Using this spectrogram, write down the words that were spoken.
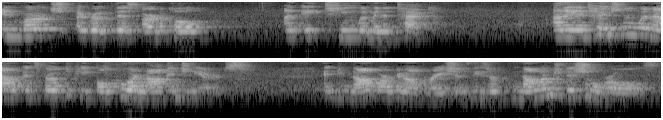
In March, I wrote this article on 18 women in tech. And I intentionally went out and spoke to people who are not engineers and do not work in operations. These are non-traditional roles,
